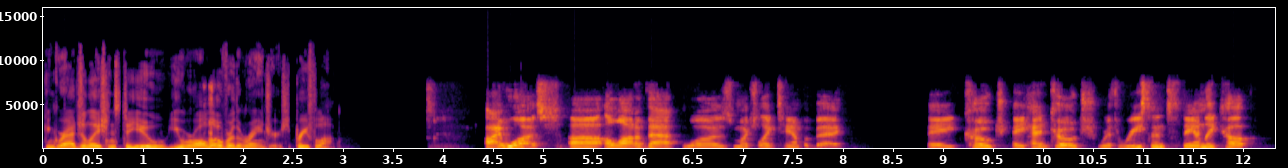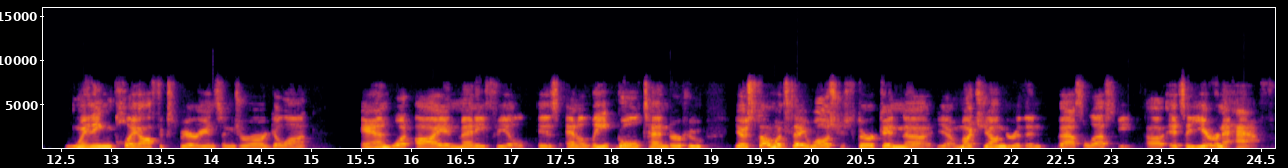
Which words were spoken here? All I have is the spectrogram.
Congratulations to you. You were all over the Rangers pre flop. I was. Uh, a lot of that was much like Tampa Bay. A coach, a head coach with recent Stanley Cup winning playoff experience in Gerard Gallant, and what I and many feel is an elite goaltender who you know, some would say, well, Shesterkin, uh, you know, much younger than Vasilevskiy. Uh, it's a year and a half,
